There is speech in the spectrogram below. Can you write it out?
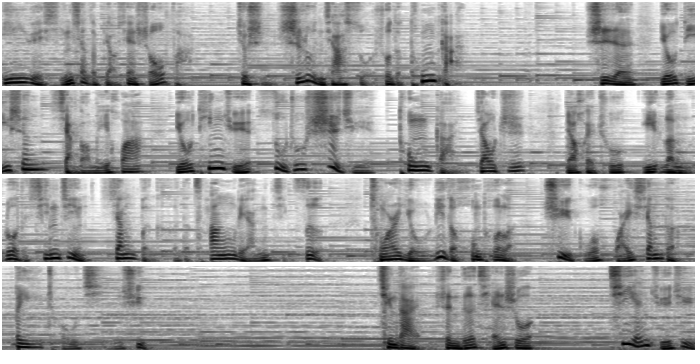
音乐形象的表现手法，就是诗论家所说的通感。诗人由笛声想到梅花，由听觉诉诸视觉，通感交织。描绘出与冷落的心境相吻合的苍凉景色，从而有力地烘托了去国怀乡的悲愁情绪。清代沈德潜说：“七言绝句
